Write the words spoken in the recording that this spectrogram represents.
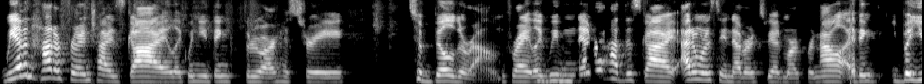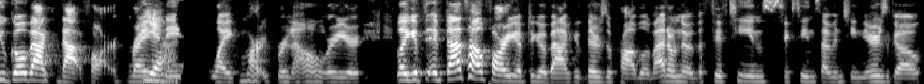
we haven't had a franchise guy like when you think through our history to build around, right? Like we've mm-hmm. never had this guy. I don't want to say never because we had Mark Brunell. I think, but you go back that far, right? Yeah like Mark Brunell, where you're like, if, if that's how far you have to go back, there's a problem. I don't know, the 15, 16, 17 years ago.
